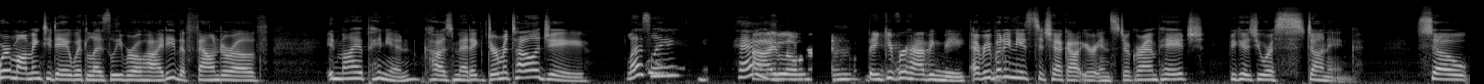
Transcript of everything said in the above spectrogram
We're momming today with Leslie Rohaidy, the founder of, in my opinion, cosmetic dermatology. Leslie, hey. Hi, Lauren. Thank you for having me. Everybody needs to check out your Instagram page because you are stunning. So,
